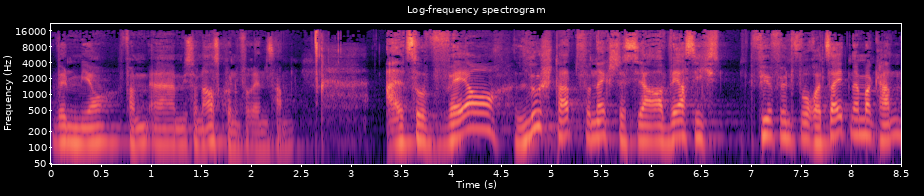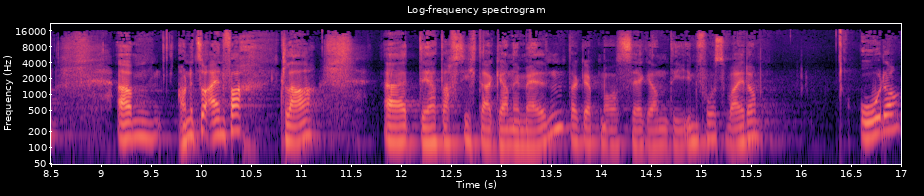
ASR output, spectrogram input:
wenn wir äh, Missionarskonferenz haben. Also wer Lust hat für nächstes Jahr, wer sich vier, fünf Wochen Zeit nehmen kann. Ähm, auch nicht so einfach, klar. Äh, der darf sich da gerne melden. Da gibt man auch sehr gerne die Infos weiter. Oder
